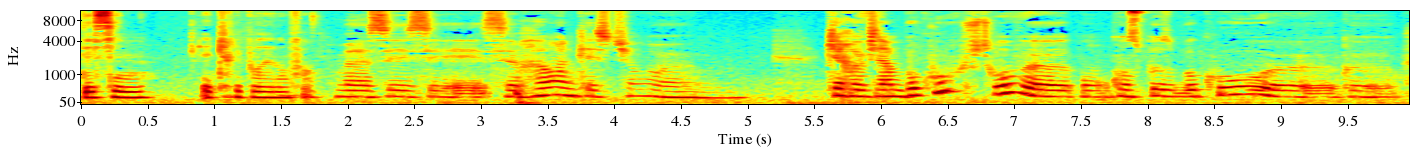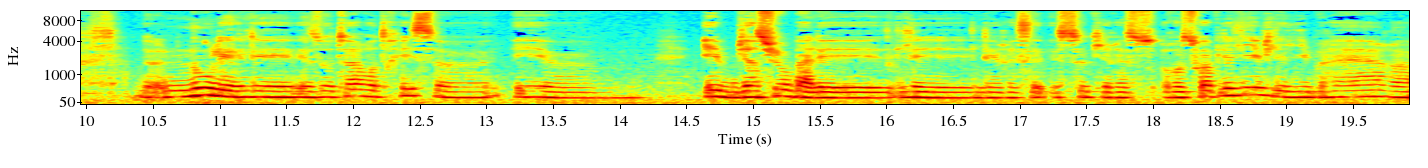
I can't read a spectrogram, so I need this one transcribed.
dessines, écris pour des enfants? Bah, c'est, vraiment une question euh, qui revient beaucoup, je trouve, euh, qu'on, se pose beaucoup, euh, que euh, nous, les, les, les auteurs, autrices, euh, et, euh, et bien sûr bah, les, ceux qui reç- reçoivent les livres, les libraires, euh,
